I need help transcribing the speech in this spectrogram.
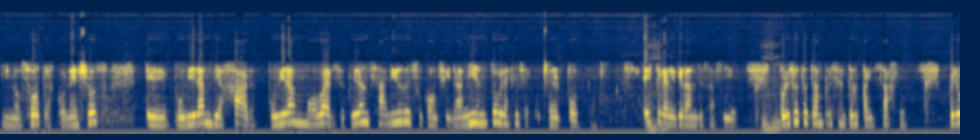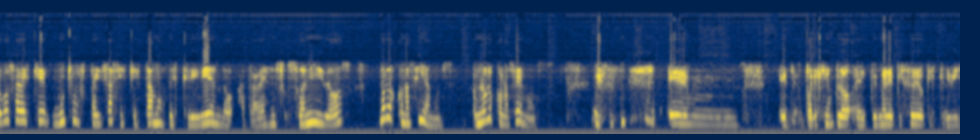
y nosotras con ellos eh, pudieran viajar, pudieran moverse, pudieran salir de su confinamiento gracias a escuchar el podcast. Este era el gran desafío. Por eso está tan presente el paisaje. Pero vos sabés que muchos paisajes que estamos describiendo a través de sus sonidos no los conocíamos, no los conocemos. Em, eh, por ejemplo, el primer episodio que escribí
